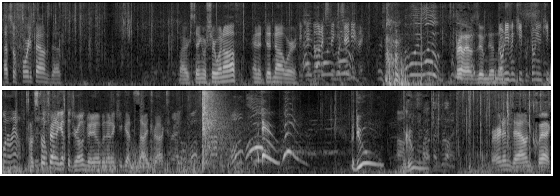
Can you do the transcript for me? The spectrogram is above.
That's what 40 pounds does. Fire extinguisher went off and it did not work. It did not extinguish anything. Apparently I was zoomed in there. Don't even keep. Don't even keep one around. I'm still trying to get the drone video, but then I keep getting sidetracked. Right. Well, see what happens. Oh, Ba-doom. Ba-doom. Oh, Burning down quick.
